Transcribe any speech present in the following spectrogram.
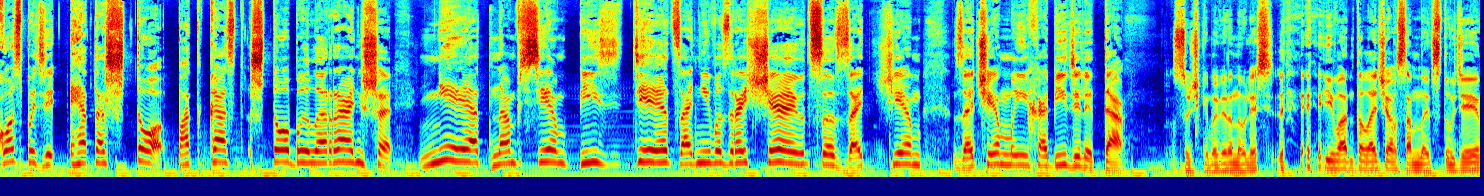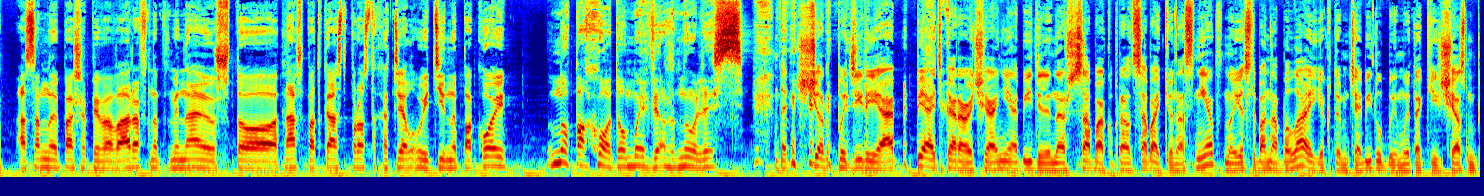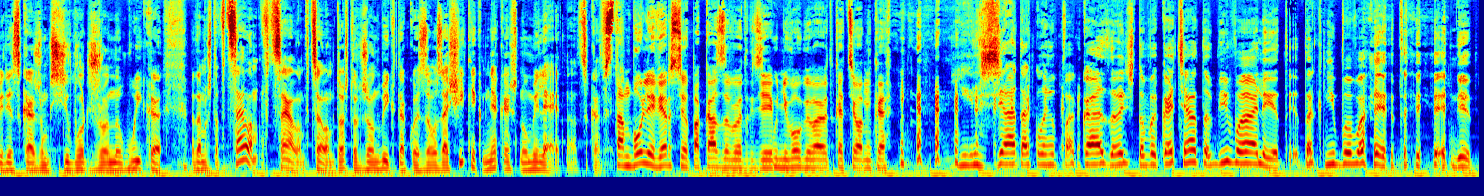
Господи, это что? Подкаст «Что было раньше»? Нет, нам всем пиздец, они возвращаются. Зачем? Зачем мы их обидели? Да, Сучки, мы вернулись. Иван Толачев со мной в студии. А со мной Паша Пивоваров. Напоминаю, что наш подкаст просто хотел уйти на покой, но походу мы вернулись. Да черт подери, опять, короче, они обидели нашу собаку. Правда, собаки у нас нет, но если бы она была, ее кто-нибудь обидел бы, и мы такие, сейчас мы перескажем всего Джона Уика. Потому что в целом, в целом, в целом, то, что Джон Уик такой зоозащитник, меня, конечно, умиляет, надо сказать. В Стамбуле версию показывают, где у него убивают котенка. Нельзя такое показывать, чтобы котят убивали. Это так не бывает. Нет.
